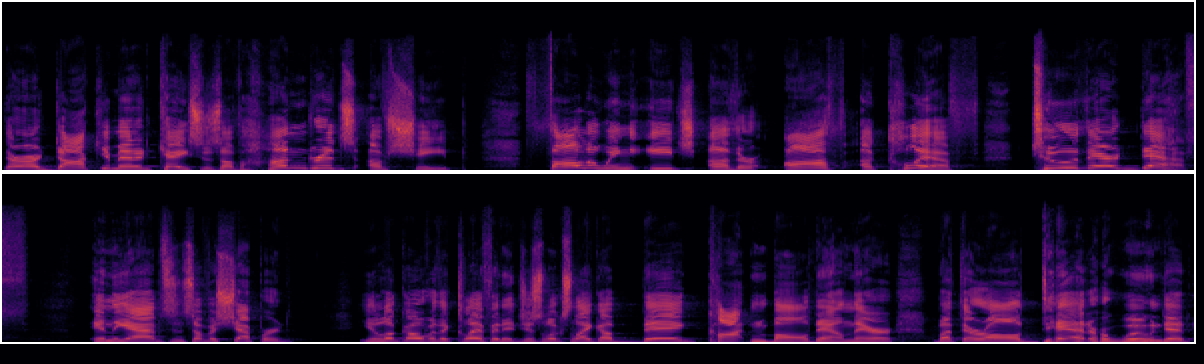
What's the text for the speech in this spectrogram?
there are documented cases of hundreds of sheep following each other off a cliff to their death in the absence of a shepherd. You look over the cliff and it just looks like a big cotton ball down there, but they're all dead or wounded,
